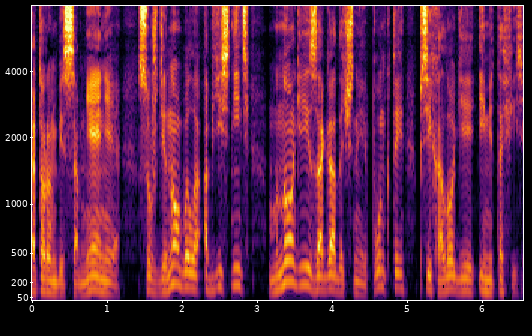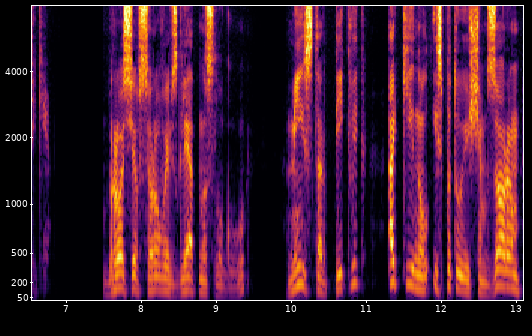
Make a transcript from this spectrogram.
которым, без сомнения, суждено было объяснить многие загадочные пункты психологии и метафизики. Бросив суровый взгляд на слугу, мистер Пиквик окинул испытующим взором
